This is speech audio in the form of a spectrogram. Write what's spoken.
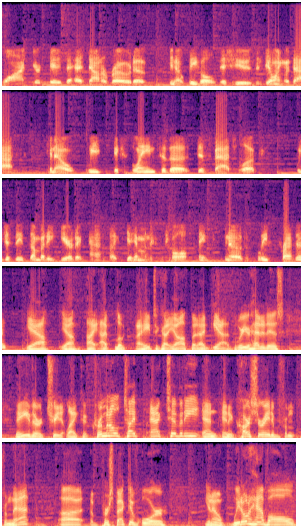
want your kids to head down a road of, you know, legal issues and dealing with that, you know, we explained to the dispatch, look, we just need somebody here to kind of like get him under control. I think, you know, the police presence. Yeah, yeah. I, I look. I hate to cut you off, but I, yeah, where you're headed is they either treat it like a criminal type activity and, and incarcerate him from from that uh, perspective, or you know, we don't have all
